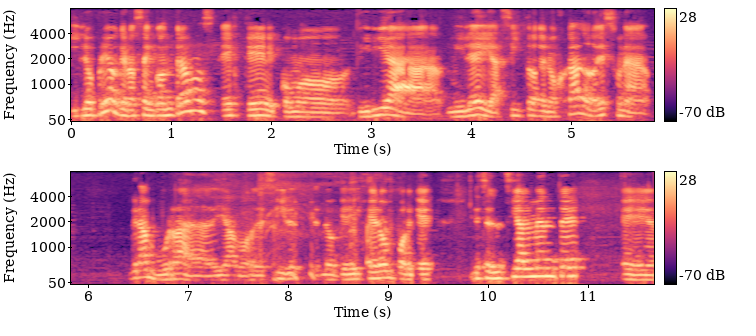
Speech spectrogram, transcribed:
Y lo primero que nos encontramos es que, como diría Milei así todo enojado, es una gran burrada, digamos, decir lo que dijeron, porque esencialmente eh,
